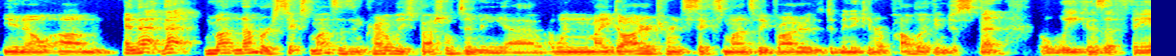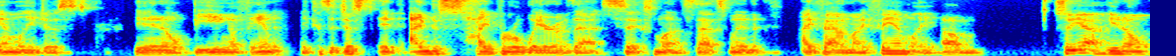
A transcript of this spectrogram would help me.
you know, um, and that that number six months is incredibly special to me. Uh, when my daughter turned six months, we brought her to the Dominican Republic and just spent a week as a family, just you know, being a family because it just it, I'm just hyper aware of that six months. That's when I found my family. Um, so yeah, you know,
